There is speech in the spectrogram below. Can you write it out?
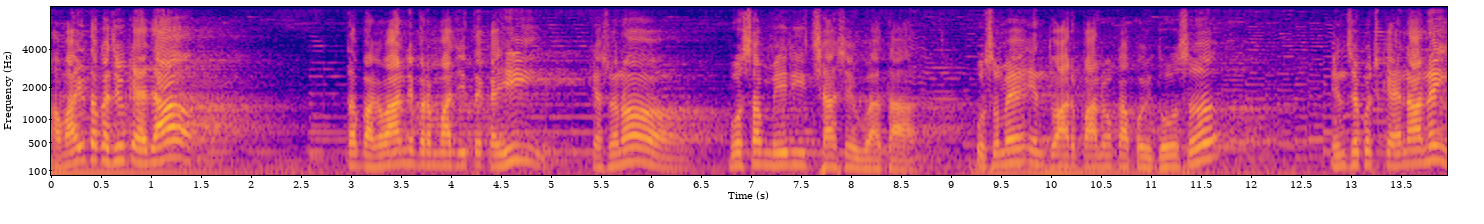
हमारी तो कछु कह जाओ। तब भगवान ने ब्रह्मा जी से कही कि सुनो, वो सब मेरी इच्छा से हुआ था। उसमें इन द्वारपालों का कोई दोष, इनसे कुछ कहना नहीं।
